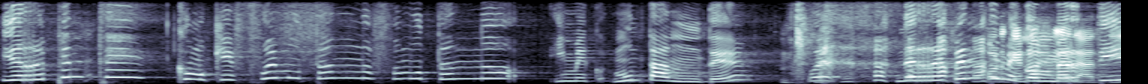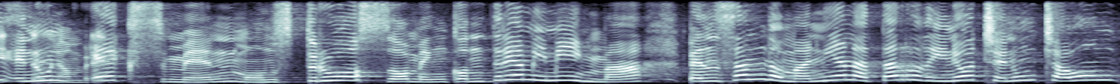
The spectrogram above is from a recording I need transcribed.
Y de repente, como que fue mutando, fue mutando y me. Mutante. De repente me no convertí en un. X-Men monstruoso. Me encontré a mí misma pensando mañana, tarde y noche en un chabón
